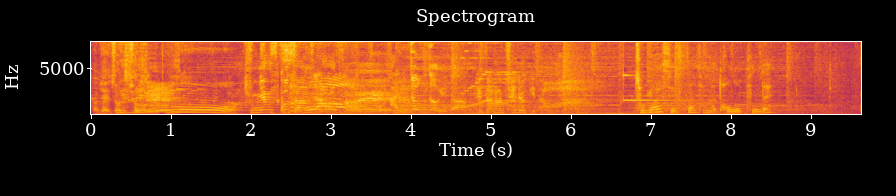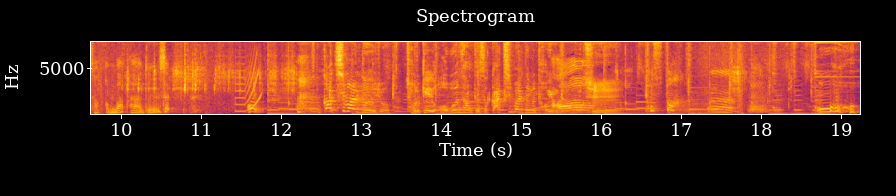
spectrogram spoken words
갑자기 저, 저 중량 스쿼트 하는 줄 알았어요. 예. 안정적이다. 대단한 체력이다. 저기 할 수 있어? 정말 더 높은데? 잠깐만 하나 둘 셋. 까치발도 해줘. 저렇게 업은 상태에서 까치발 되면 더 힘들어. 그렇지. 됐어. 오.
